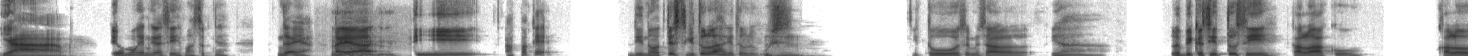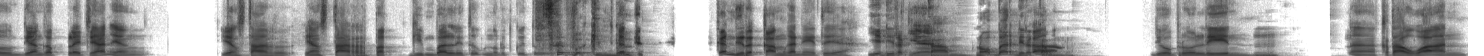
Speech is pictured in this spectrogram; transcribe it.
Ya, diomongin nggak sih maksudnya? Nggak ya? Kayak Hmm, hmm, hmm. di apa kayak di notice gitulah gitu loh. Wis, Hmm. itu semisal ya lebih ke situ sih kalau aku. Kalau dianggap pelecehan yang yang star yang Starbuck gimbal itu menurutku itu kan gimbal. di- kan direkam kan ya itu ya? Iya direkam, nobar direkam. diobrolin. Hmm. Nah ketahuan.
